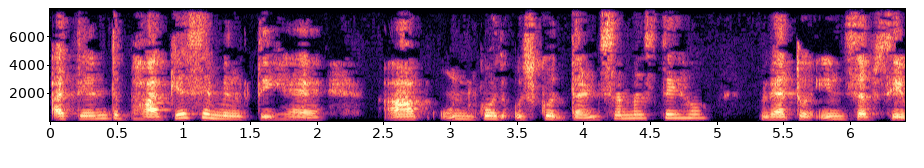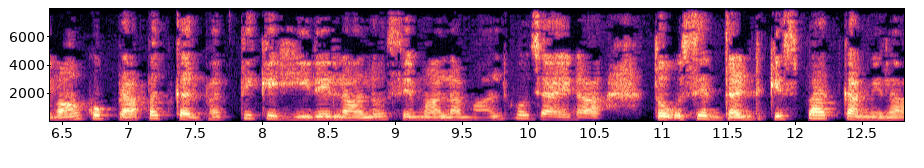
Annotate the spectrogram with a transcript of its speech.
अत्यंत भाग्य से मिलती है, आप उनको, उसको दंड समझते हो? वह तो इन सब सेवाओं को प्राप्त कर भक्ति के हीरे लालों से माला माल हो जाएगा तो उसे दंड किस बात का मिला?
